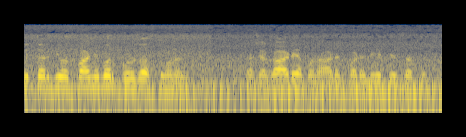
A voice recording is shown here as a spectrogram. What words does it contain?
इतर दिवस पाणी भरपूरच असतं म्हणाले. तशा गाड्या पण आडेल पडेल येतेच जातं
